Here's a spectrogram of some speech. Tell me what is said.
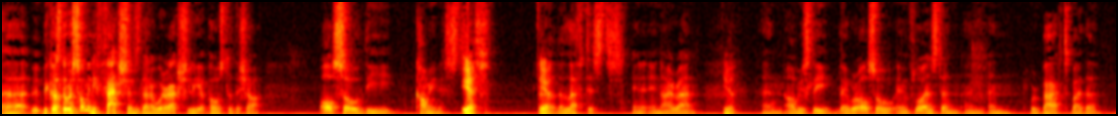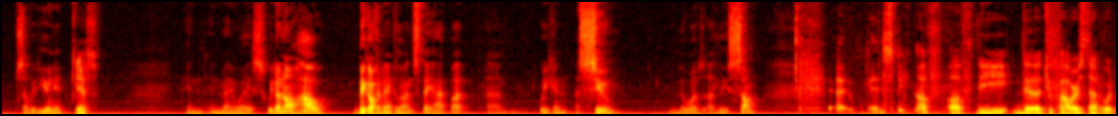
uh, because there were so many factions that were actually opposed to the Shah. Also, the communists. Yes. the, Yeah. the leftists in, in Iran. Yeah. And obviously they were also influenced and, and, and were backed by the Soviet Union Yes. in, in many ways. We don't know how big of an influence they had, but um, we can assume there was at least some. Uh, speaking of of the the two powers that would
